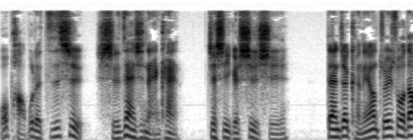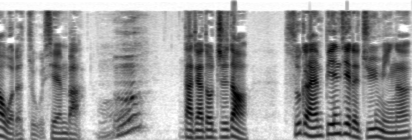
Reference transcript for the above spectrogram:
我跑步的姿势实在是难看，这是一个事实。但这可能要追溯到我的祖先吧。嗯，大家都知道，苏格兰边界的居民呢，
